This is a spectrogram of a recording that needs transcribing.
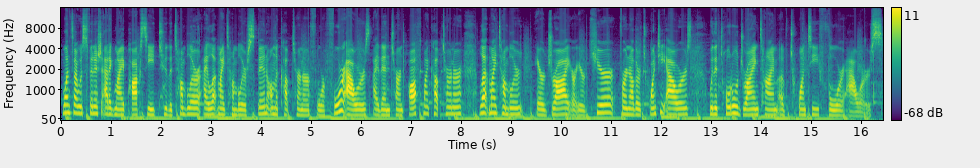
Once I was finished adding my epoxy to the tumbler, I let my tumbler spin on the cup turner for four hours. I then turned off my cup turner, let my tumbler air dry or air cure for another 20 hours with a total drying time of 24 hours.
